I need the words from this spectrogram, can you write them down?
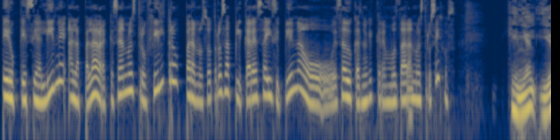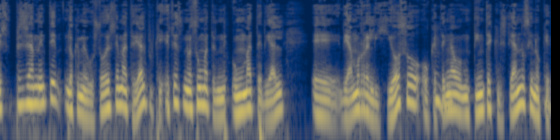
pero que se alinee a la palabra, que sea nuestro filtro para nosotros aplicar esa disciplina o esa educación que queremos dar a nuestros hijos. Genial, y es precisamente lo que me gustó de este material, porque este no es un, un material, eh, digamos, religioso o que tenga un tinte cristiano, sino que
